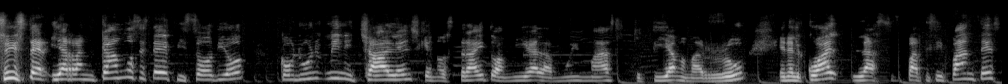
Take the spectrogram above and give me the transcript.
Sister, y arrancamos este episodio con un mini challenge que nos trae tu amiga, la muy más, tu tía Mamarru, en el cual las participantes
